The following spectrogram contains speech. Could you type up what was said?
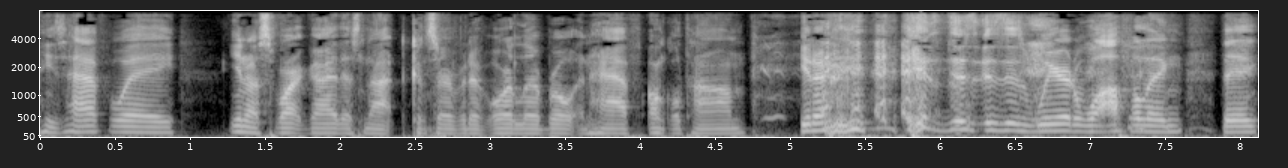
he's halfway you know smart guy that's not conservative or liberal and half Uncle Tom. You know, is this is this weird waffling thing.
